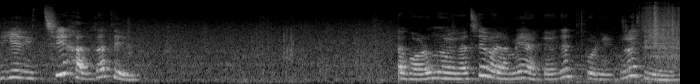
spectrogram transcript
দিয়ে দিচ্ছি হালকা তেল। গরম হয়ে গেছে, এবার আমি একে একে পনিরগুলো দিয়ে নেব।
